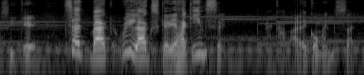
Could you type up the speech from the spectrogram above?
Así que setback, relax, que 10 a 15 acaba de comenzar.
